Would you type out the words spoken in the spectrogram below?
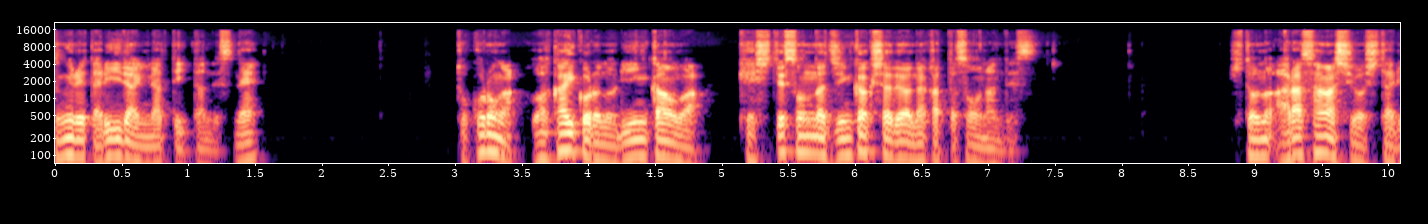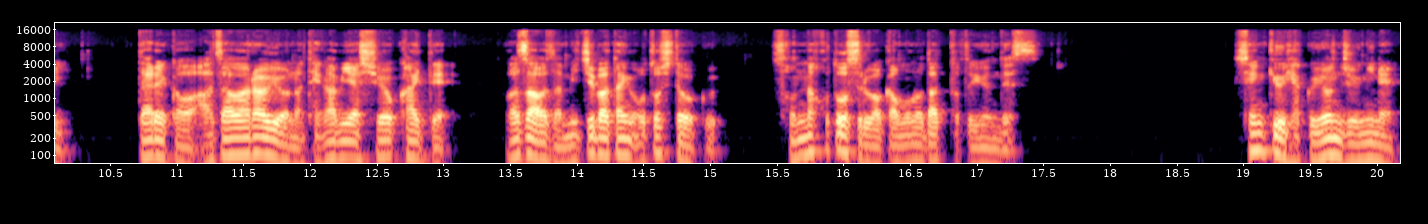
優れたリーダーになっていったんですね。ところが若い頃のリンカーンは決してそんな人格者ではなかったそうなんです。人の荒探しをしたり、誰かを嘲笑うような手紙や詩を書いてわざわざ道端に落としておくそんなことをする若者だったというんです。1942年、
